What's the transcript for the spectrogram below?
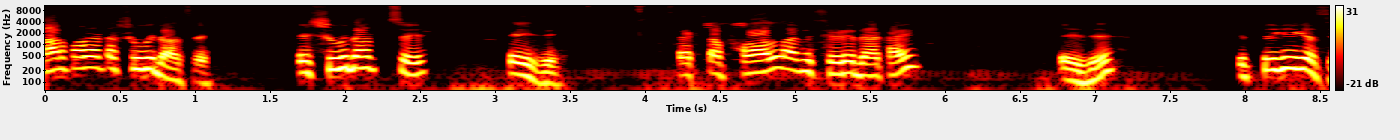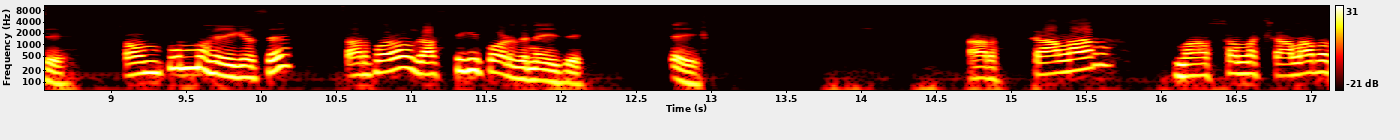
তারপরে একটা সুবিধা আছে। এই সুবিধা হচ্ছে এই যে একটা ফল আমি ছেড়ে দেখাই। এই যে পেকে গেছে সম্পূর্ণ হয়ে গেছে তারপরেও গাছ থেকে পড়বে না এই যে এই। আর কালার মার্শাল্লাহ কালারও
